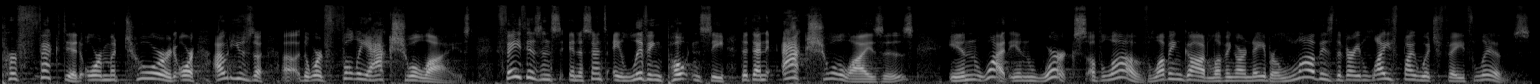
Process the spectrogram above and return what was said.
perfected or matured, or I would use the, uh, the word fully actualized. Faith is, in, in a sense, a living potency that then actualizes in what? In works of love, loving God, loving our neighbor. Love is the very life by which faith lives.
